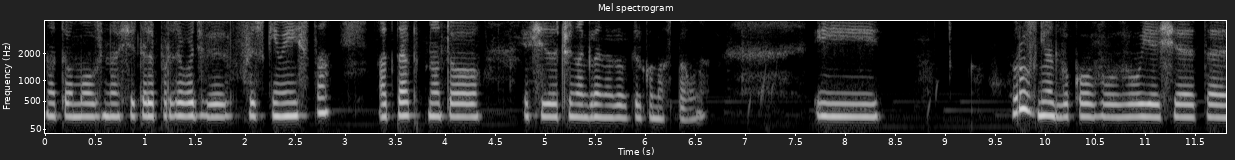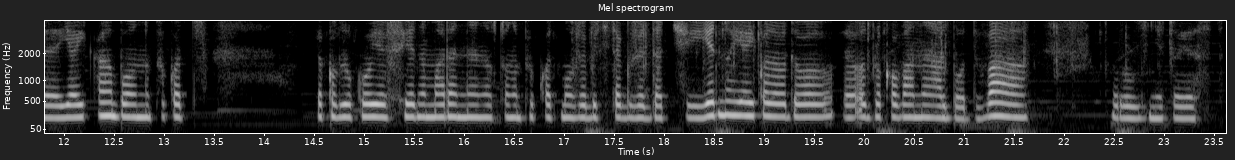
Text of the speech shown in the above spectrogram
no to można się teleportować w wszystkie miejsca, a tak, no to jak się zaczyna gra, no to tylko na spawna. I różnie odblokowuje się te jajka, bo na przykład jak odblokujesz jedną arenę, no to na przykład może być tak, że da ci jedno jajko do, e, odblokowane albo dwa. Różnie to jest.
